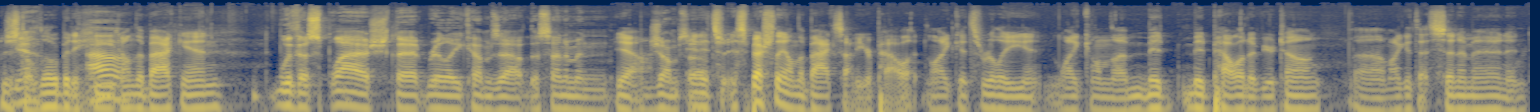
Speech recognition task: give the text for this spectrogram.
just a little bit of heat Oh. on the back end. With a splash that really comes out. The cinnamon Yeah, jumps and up. it's especially on the back side of your palate. Like it's really like on the mid mid palate of your tongue. Um, I get that cinnamon and.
